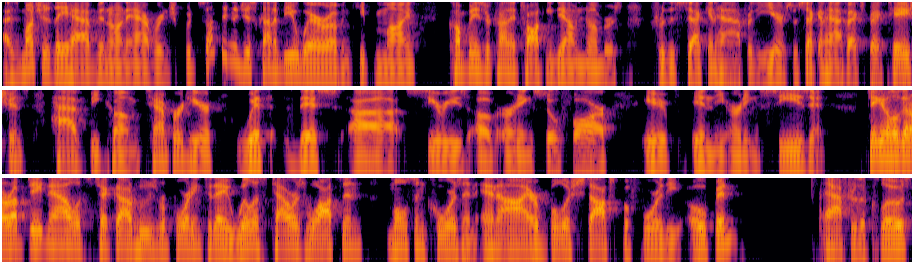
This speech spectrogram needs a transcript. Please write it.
as much as they have been on average, but something to just kind of be aware of and keep in mind. Companies are kind of talking down numbers for the second half of the year. So, second half expectations have become tempered here with this uh, series of earnings so far if in the earnings season. Taking a look at our update now, let's check out who's reporting today. Willis Towers Watson, Molson Coors, and NI are bullish stocks before the open. After the close,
